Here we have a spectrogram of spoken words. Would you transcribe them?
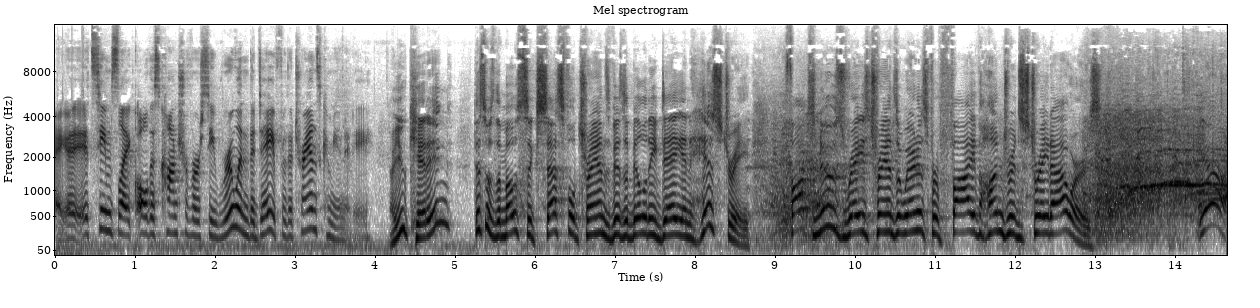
It seems like all this controversy ruined the day for the trans community. Are you kidding? This was the most successful Trans Visibility Day in history. Fox News raised trans awareness for 500 straight hours. Yeah.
